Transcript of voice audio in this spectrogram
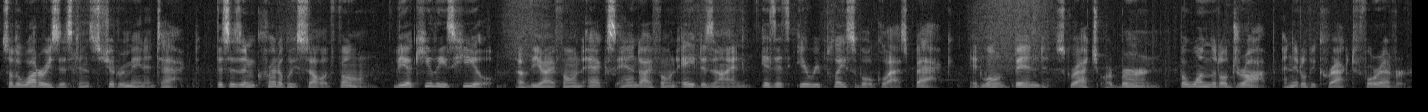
so the water resistance should remain intact. This is an incredibly solid phone. The Achilles heel of the iPhone X and iPhone 8 design is its irreplaceable glass back. It won't bend, scratch, or burn, but one little drop and it'll be cracked forever.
